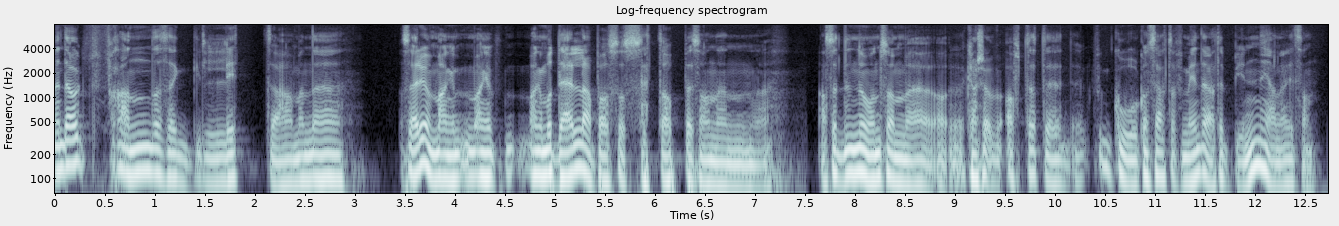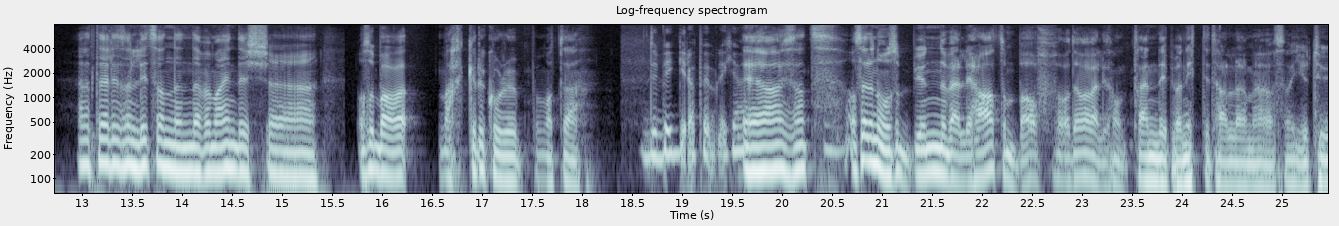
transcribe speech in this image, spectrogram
Men det òg forandrer seg litt, da. Men det, så er det jo mange, mange, mange modeller på oss å sette opp sånn en eh, Altså det er noen som eh, Kanskje ofte at det, gode konserter for min del, at det begynner gjerne litt sånn. Eller at det er litt sånn, litt sånn nevermindish. eh, og så bare merker du hvor du på en måte Du bygger opp publikum. Ja, ikke sant? Og så er det noen som begynner veldig hardt, som Boff, og det var veldig sånn trendy på 90-tallet med altså, U2,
